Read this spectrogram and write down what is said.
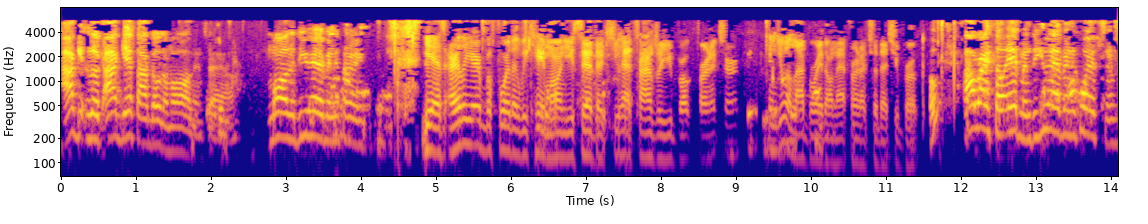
I get look. I guess I'll go to Marlon, child. Marlon, do you have anything? yes, earlier before that we came on, you said that you had times where you broke furniture. Can you elaborate on that furniture that you broke? Oh, all right, so Edmund, do you have any questions?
